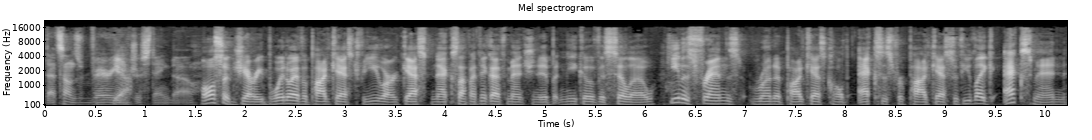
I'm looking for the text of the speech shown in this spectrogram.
that sounds very Yeah. interesting, though. Also, Jerry, boy, do I have a podcast for you. Our guest next up, I think I've mentioned it, but Nico Vasillo. He and his friends run a podcast called X's for Podcast. So if you like X Men,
